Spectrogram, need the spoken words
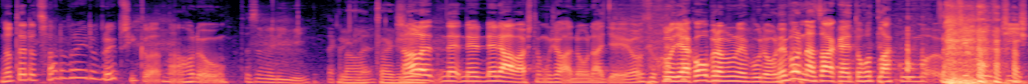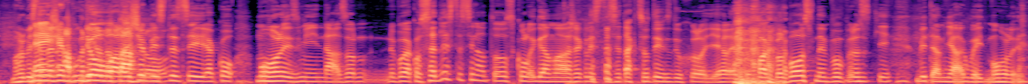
no to je docela dobrý, dobrý příklad náhodou. To se mi líbí. No, takže... no ale ne, ne, nedáváš tomu žádnou naději, jo? Vzducholodě jako opravdu nebudou. Nebo na základě toho tlaku připouštíš, ne, že budou, dotáhnout. ale že byste si jako mohli změnit názor, nebo jako sedli jste si na to s kolegama a řekli jste si, tak co ty vzducholodě, ale je to fakt blbost, nebo prostě by tam nějak být mohli.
